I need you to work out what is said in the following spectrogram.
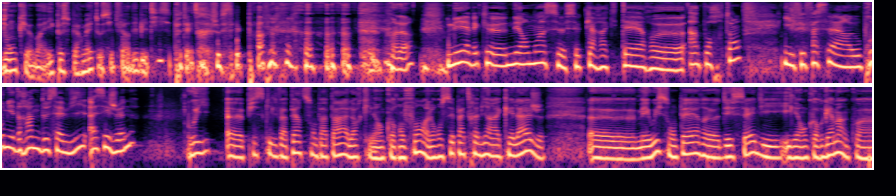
donc euh, bah, il peut se permettre aussi de faire des bêtises, peut-être. Je sais pas. voilà. Mais avec euh, néanmoins ce, ce caractère euh, important, il fait face à- au premier drame de sa vie, assez jeune. Oui, euh, puisqu'il va perdre son papa alors qu'il est encore enfant. Alors on ne sait pas très bien à quel âge, euh, mais oui, son père euh, décède, il, il est encore gamin, quoi.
